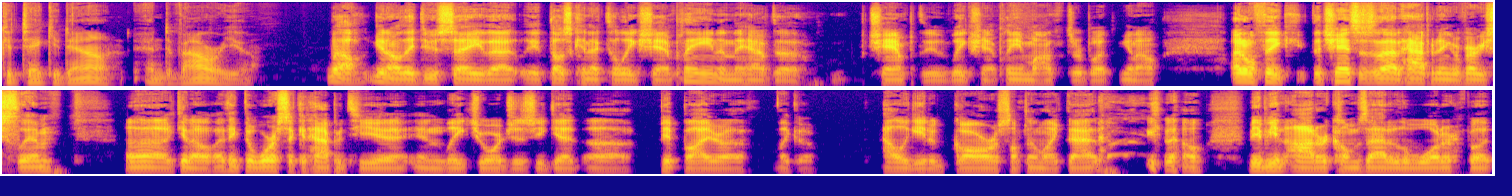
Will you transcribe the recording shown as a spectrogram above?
could take you down and devour you? Well, you know, they do say that it does connect to Lake Champlain, and they have the champ, the Lake Champlain monster. But you know, I don't think the chances of that happening are very slim. Uh, you know, I think the worst that could happen to you in Lake George is you get uh, bit by a like a alligator gar or something like that. you know, maybe an otter comes out of the water, but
